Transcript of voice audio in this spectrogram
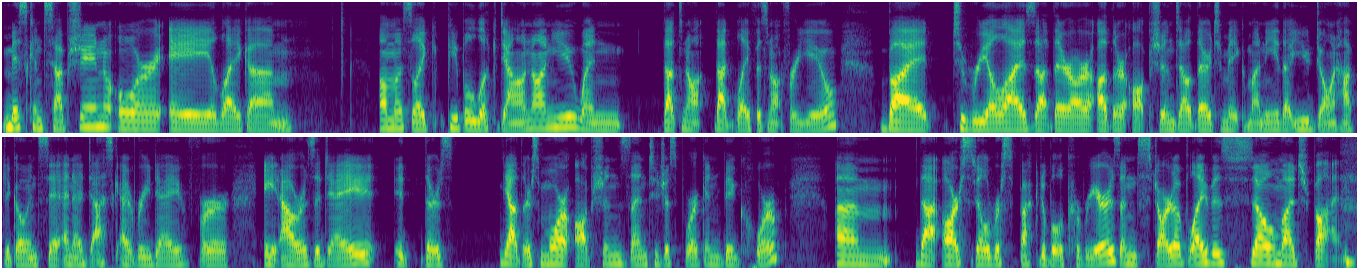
misconception or a like um almost like people look down on you when that's not that life is not for you. But to realize that there are other options out there to make money that you don't have to go and sit in a desk every day for 8 hours a day it there's yeah there's more options than to just work in big corp um that are still respectable careers. And startup life is so much fun.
